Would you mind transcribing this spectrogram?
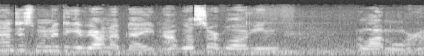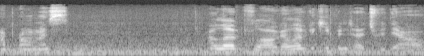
I just wanted to give y'all an update. I will start vlogging a lot more, I promise. I love to vlog. I love to keep in touch with y'all.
